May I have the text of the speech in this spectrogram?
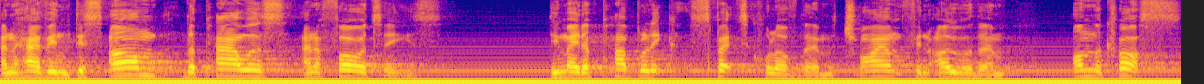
and having disarmed the powers and authorities, he made a public spectacle of them, triumphing over them on the cross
